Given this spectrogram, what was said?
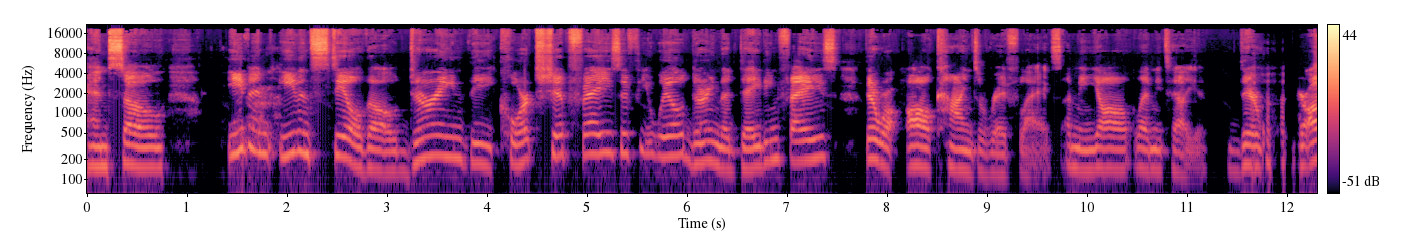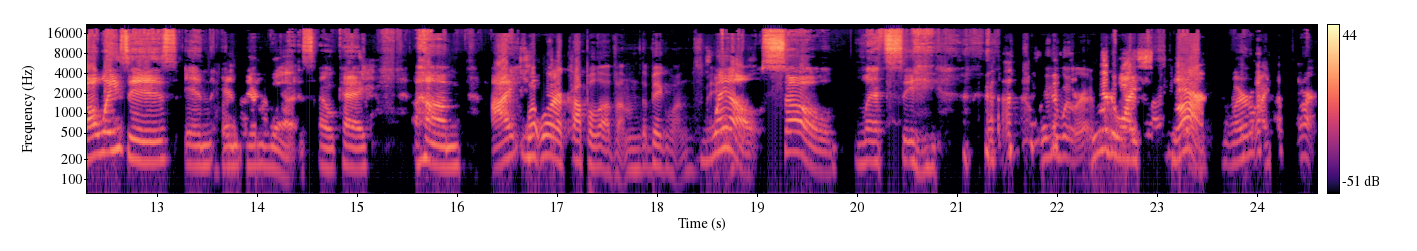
And so even even still though during the courtship phase if you will during the dating phase there were all kinds of red flags. I mean y'all let me tell you there there always is and and there was okay? Um i what were a couple of them the big ones maybe? well so let's see. Where, where, where, do i start? Where do i start?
